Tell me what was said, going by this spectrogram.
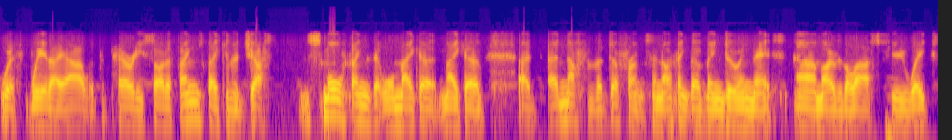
with where they are with the parity side of things. They can adjust small things that will make a make a, a enough of a difference, and I think they've been doing that um, over the last few weeks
